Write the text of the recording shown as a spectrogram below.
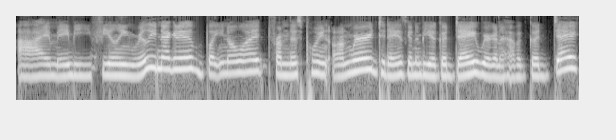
I may be feeling really negative, but you know what? From this point onward, today is going to be a good day. We're going to have a good day.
